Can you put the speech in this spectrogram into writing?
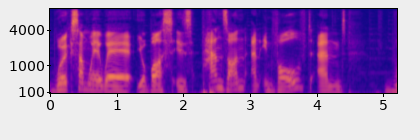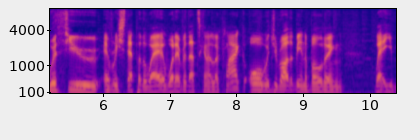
work somewhere where your boss is hands on and involved and with you every step of the way, whatever that's going to look like? Or would you rather be in a building where you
